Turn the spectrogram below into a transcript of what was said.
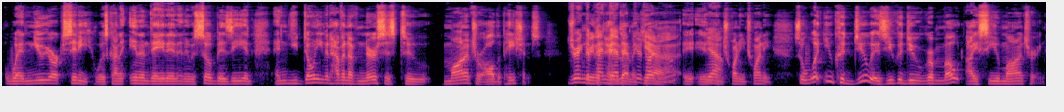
when New York City was kind of inundated and it was so busy and, and you don't even have enough nurses to monitor all the patients during, during the, the, pandemic, yeah, in, yeah. in 2020. So what you could do is you could do remote ICU monitoring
